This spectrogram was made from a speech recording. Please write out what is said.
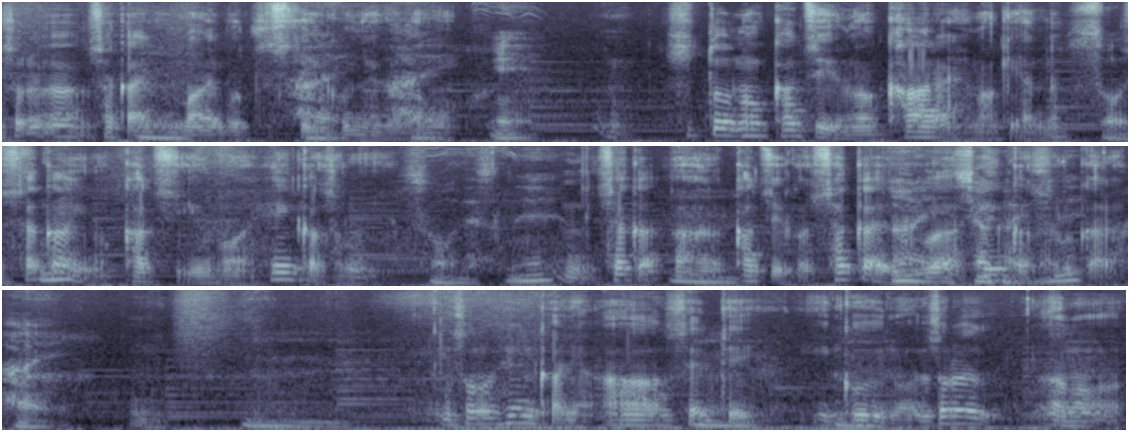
それが社会に埋没していくんやけども、はい。はい。えー、人の価値いうのは変わらへんわけやんな、ね、社会の価値いうのは変化するんや。そうですね、うん、社会あ価値いうか社会は変化するから、はい、ねうん、その変化に合わせていくの、うん、それはあの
